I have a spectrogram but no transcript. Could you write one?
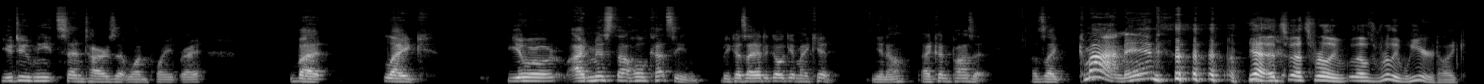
you do meet centaurs at one point, right? But like you're I missed that whole cutscene because I had to go get my kid, you know, I couldn't pause it. I was like, "Come on, man!" yeah, it's that's really that was really weird. Like,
